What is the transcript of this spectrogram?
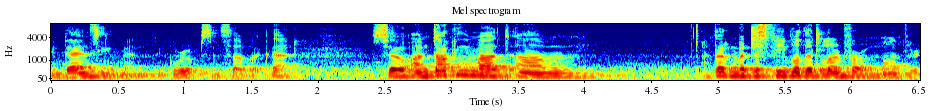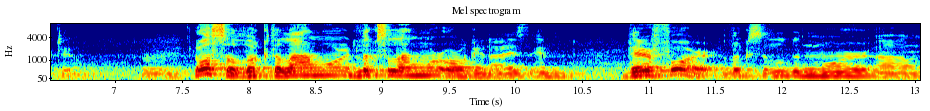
in dancing bands, groups and stuff like that. So I'm talking about, um, I'm talking about just people that learn for a month or two. Mm. It also looked a lot more. It looks a lot more organized, and therefore it looks a little bit more um,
